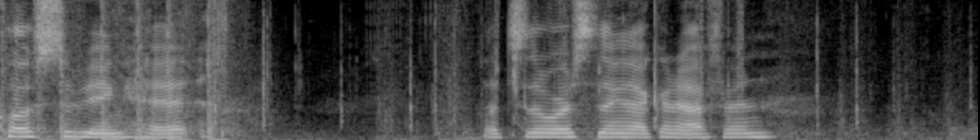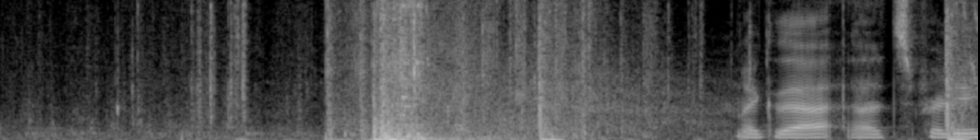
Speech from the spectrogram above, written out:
close to being hit. That's the worst thing that can happen. Like that. That's pretty.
